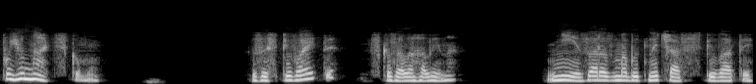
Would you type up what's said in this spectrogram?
по-юнацькому. Заспівайте, сказала Галина. Ні, зараз, мабуть, не час співати,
